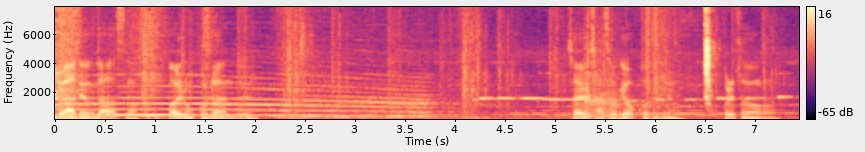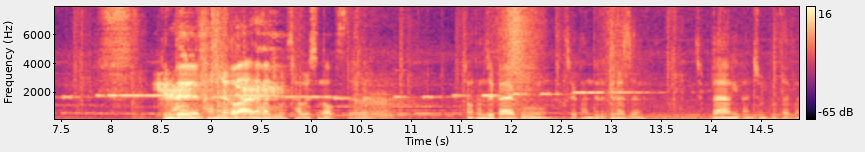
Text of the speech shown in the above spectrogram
뭐야 아대국 나왔어? 아 이러면 곤란한데. 자 여기 자석이 없거든요. 그래서 근데 판자가 많아가지고 잡을 수는 없어요. 장판제 깔고 제 반대로 틀하자. 적당히 간 좀 보다가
